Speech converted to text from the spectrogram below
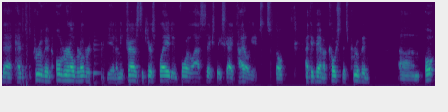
that has proven over and over and over again. I mean, Travis DeCuire's played in four of the last six Big Sky title games. So I think they have a coach that's proven um, oh,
